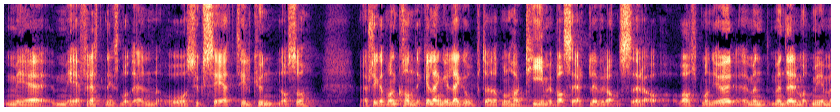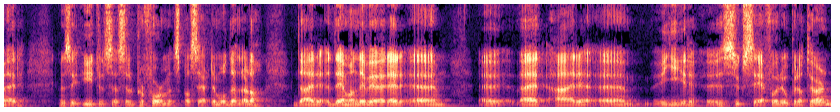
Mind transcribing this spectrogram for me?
med, med, forretningsmodellen og suksess til kunden også. Eh, slik at Man kan ikke lenger legge opp til at man har timebasert leveranser av alt man gjør, eh, men, men derimot mye mer si, ytelses- eller performance-baserte modeller. Da, der det man leverer, eh, er, er, gir suksess for operatøren,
